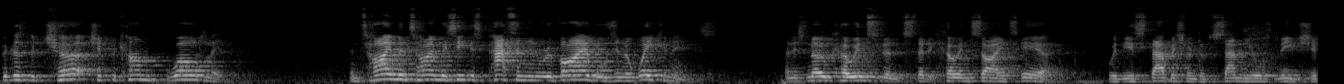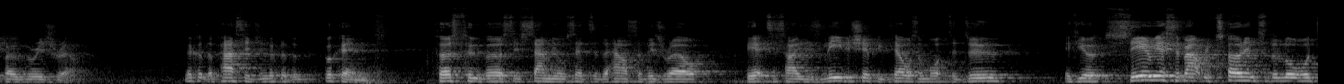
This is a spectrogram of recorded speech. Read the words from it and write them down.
Because the church had become worldly. And time and time we see this pattern in revivals, in awakenings. And it's no coincidence that it coincides here with the establishment of Samuel's leadership over Israel. Look at the passage and look at the bookends. First two verses Samuel said to the house of Israel, he exercises leadership, he tells them what to do. If you're serious about returning to the Lord,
